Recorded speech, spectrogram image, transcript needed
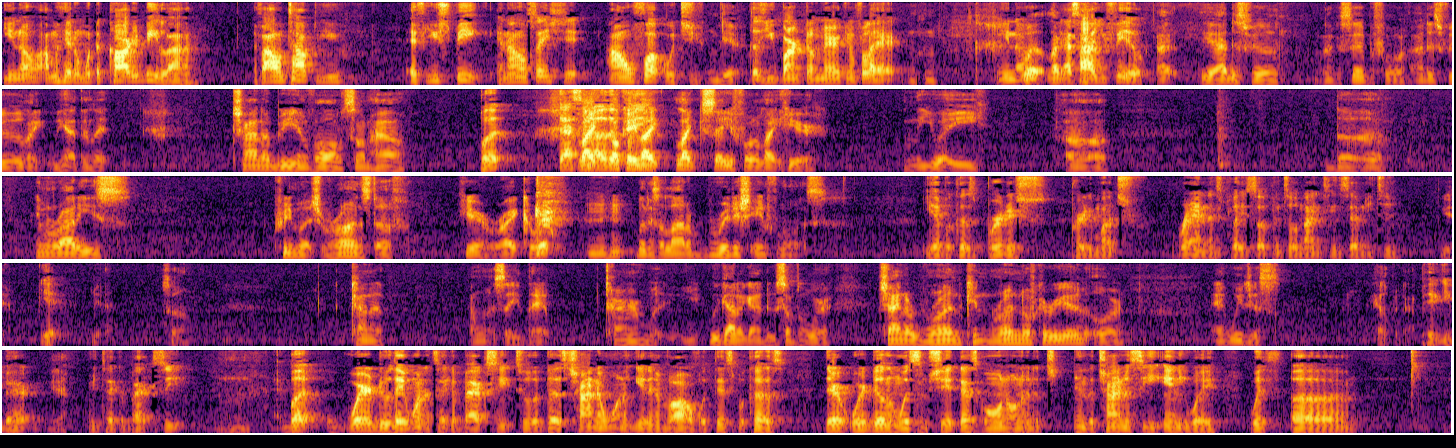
You know, I'm gonna hit them with the Cardi B line. If I don't talk to you, if you speak and I don't say shit, I don't fuck with you. Yeah. Cause you burnt the American flag. Mm-hmm. You know, Well, like- that's how you feel. I, yeah, I just feel like I said before. I just feel like we had to let China be involved somehow. But that's like another okay, thing. like like say for like here in the UAE, uh, the Emiratis pretty much run stuff here, right? Correct, hmm but it's a lot of British influence. Yeah, because British pretty much ran this place up until 1972. Yeah. Yeah. Yeah. So, kind of, I wouldn't say that term, but we gotta gotta do something where China run can run North Korea, or and we just help it out. Piggyback. Yeah. We take a back seat. But where do they want to take a back seat to it? Does China want to get involved with this? Because they're we're dealing with some shit that's going on in the in the China Sea anyway, with uh,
